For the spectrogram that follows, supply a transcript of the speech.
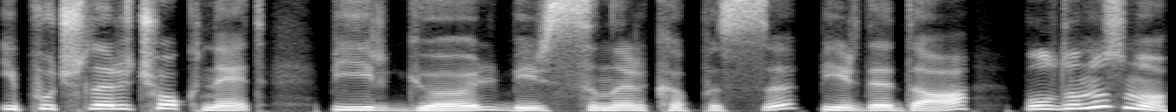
İpuçları çok net. Bir göl, bir sınır kapısı, bir de dağ. Buldunuz mu?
